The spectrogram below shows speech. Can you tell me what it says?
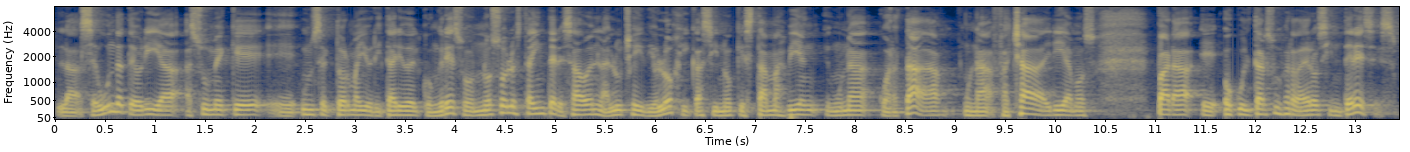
La segunda teoría asume que eh, un sector mayoritario del Congreso no solo está interesado en la lucha ideológica, sino que está más bien en una coartada, una fachada, diríamos, para eh, ocultar sus verdaderos intereses.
